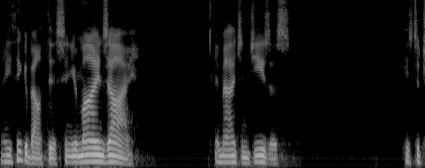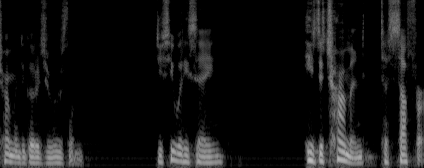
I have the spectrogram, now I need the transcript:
Now you think about this in your mind's eye. Imagine Jesus he's determined to go to Jerusalem. Do you see what he's saying? He's determined to suffer.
